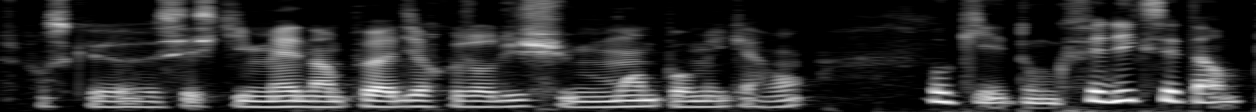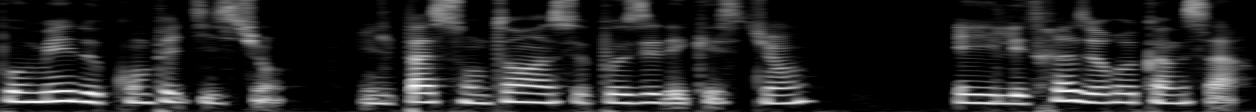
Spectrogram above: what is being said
Je pense que c'est ce qui m'aide un peu à dire qu'aujourd'hui, je suis moins paumé qu'avant. Ok, donc Félix est un paumé de compétition. Il passe son temps à se poser des questions, et il est très heureux comme ça.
